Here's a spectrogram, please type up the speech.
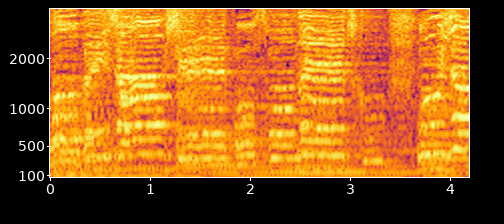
Obejrzał się po słoneczku, ujrzał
